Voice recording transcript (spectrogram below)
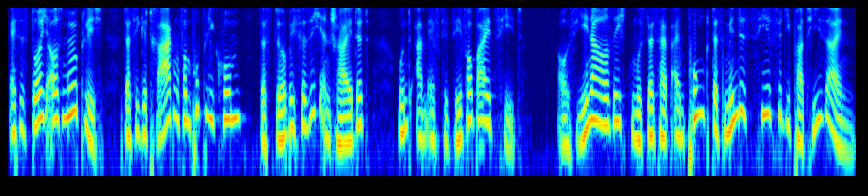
Es ist durchaus möglich, dass sie getragen vom Publikum das Derby für sich entscheidet und am FCC vorbeizieht. Aus jener Sicht muss deshalb ein Punkt das Mindestziel für die Partie sein,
